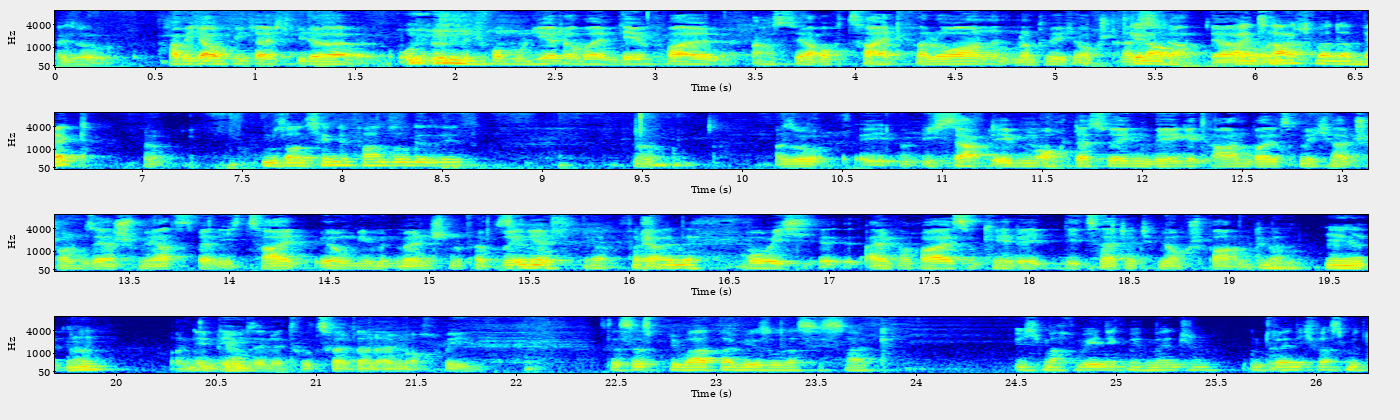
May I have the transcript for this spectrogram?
also habe ich auch vielleicht wieder unglücklich formuliert, aber in dem Fall hast du ja auch Zeit verloren und natürlich auch Stress genau, gehabt. Ja, ein Tag war da weg, Ja. umsonst hingefahren so gesehen. Ja. Also ich- sage eben auch deswegen wehgetan, weil es mich halt schon sehr schmerzt, wenn ich Zeit irgendwie mit Menschen verbringe, ja, verschwende. wo ich äh, einfach weiß, okay, die, die Zeit hätte ich mir auch sparen können. Genau. Mhm. Und in dem Sinne tut es halt dann einem auch weh. Das ist privat bei mir so, dass ich sage, ich mache wenig mit Menschen. Und wenn ich was mit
